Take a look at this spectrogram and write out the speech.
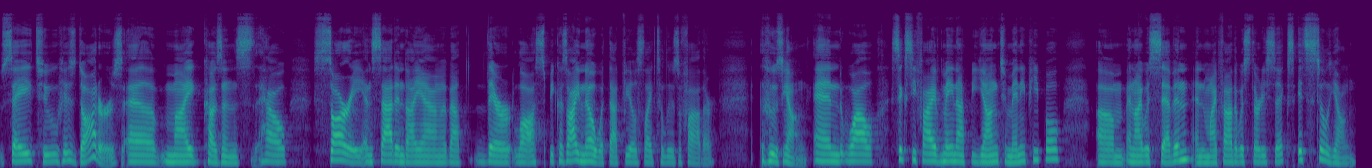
say to his daughters, uh, my cousins, how sorry and saddened I am about their loss because I know what that feels like to lose a father who's young. And while 65 may not be young to many people, um, and I was seven and my father was 36, it's still young.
